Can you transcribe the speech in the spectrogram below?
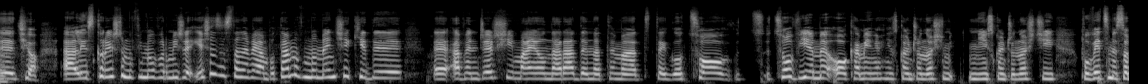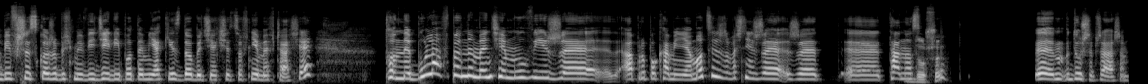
E, cio. Ale skoro jeszcze mówimy o Wormirze, ja się zastanawiałam, bo tam w momencie, kiedy e, Avengersi mają naradę na temat tego, co, co wiemy o kamieniach nieskończoności, nieskończoności, powiedzmy sobie wszystko, żebyśmy wiedzieli potem, jak je zdobyć, jak się cofniemy w czasie, to Nebula w pewnym momencie mówi, że a propos kamienia mocy, że właśnie, że, że e, Thanos Duszy? E, duszy, przepraszam.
